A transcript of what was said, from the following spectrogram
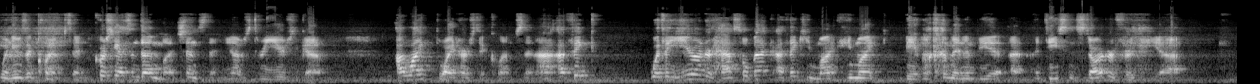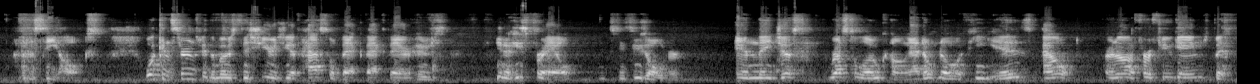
when he was at Clemson. Of course, he hasn't done much since then. You know, it was three years ago. I liked Whitehurst at Clemson. I, I think with a year under Hasselbeck, I think he might he might be able to come in and be a, a, decent starter for the uh, for the Seahawks. What concerns me the most this year is you have Hasselbeck back there, who's you know he's frail since he's older, and they just Russell Okung. I don't know if he is out or not for a few games, but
